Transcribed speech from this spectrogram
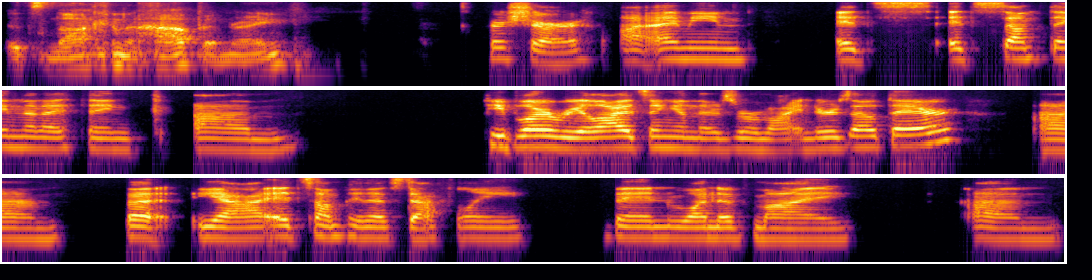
it's not going to happen right? For sure. I mean it's it's something that i think um people are realizing and there's reminders out there. Um, but yeah, it's something that's definitely been one of my um,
